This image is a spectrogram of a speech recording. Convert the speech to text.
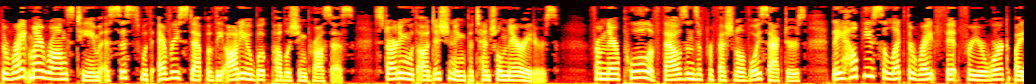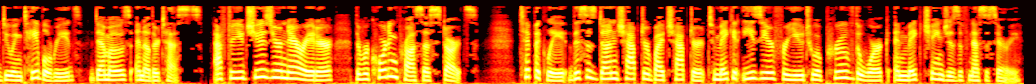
The Write My Wrongs team assists with every step of the audiobook publishing process, starting with auditioning potential narrators. From their pool of thousands of professional voice actors, they help you select the right fit for your work by doing table reads, demos, and other tests. After you choose your narrator, the recording process starts. Typically, this is done chapter by chapter to make it easier for you to approve the work and make changes if necessary.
